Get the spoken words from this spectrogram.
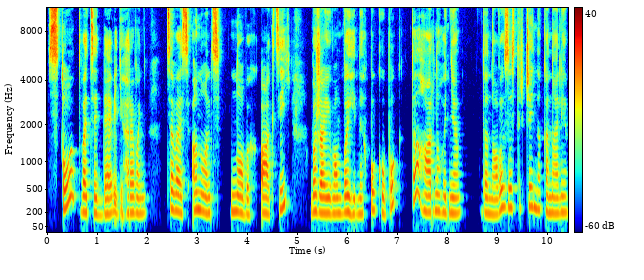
129 гривень. Це весь анонс нових акцій. Бажаю вам вигідних покупок та гарного дня. До нових зустрічей на каналі!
